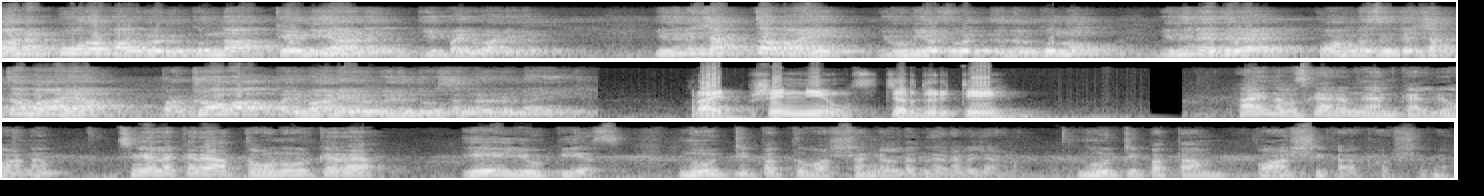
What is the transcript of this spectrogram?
മനഃപൂർവം അവർ ഒരുക്കുന്ന കെണിയാണ് ഈ പരിപാടികൾ. ഇതിനെ ശക്തമായി യു എതിർക്കുന്നു. ഇതിനെതിരെ കോൺഗ്രസിന്റെ ശക്തമായ പ്രക്ഷോഭ പരിപാടികൾ വരും ദിവസങ്ങളിൽ ഉണ്ടായിരിക്കും റൈറ്റ് ന്യൂസ് ചെറുതുരുത്തി ഹായ് നമസ്കാരം. ഞാൻ കല്ലുവാണ് Chelakkara Thonurkkara A U P S നൂറ്റിപ്പത്ത് വർഷങ്ങളുടെ നിറവിലാണ്. നൂറ്റിപ്പത്താം വാർഷികാഘോഷങ്ങൾ.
